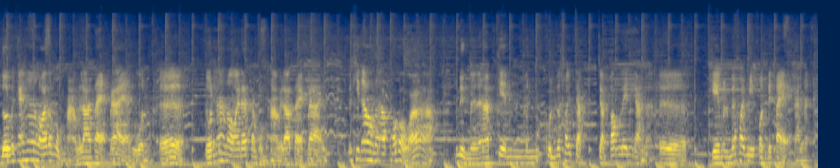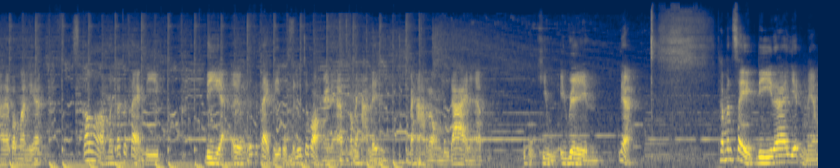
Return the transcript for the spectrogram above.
โดนไปแค่ 500แต่ผมหาเวลาแตกได้อะทุกคนเออโดน 500 นะแต่ผมหาเวลาแตกได้ ก็คิดเอานะครับเขาะบอกว่าหนึ่งเลยนะครับ เกมมันคนไม่ค่อยจับจับต้องเล่นกันอะ เออเกมมันไม่ค่อยมีคนไปแตกกันอะอะไรประมาณนี้ ก็มันก็จะแตกดีดีอะเออมันก็จะแตกดีผมไม่รู้จะบอกไงนะครับ ก็ไปหาเล่นไปหาลองดูได้นะครับโอ้โหคิวไอเวนเนี่ยถ้ามันเสกดีนะเย็ดแมม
